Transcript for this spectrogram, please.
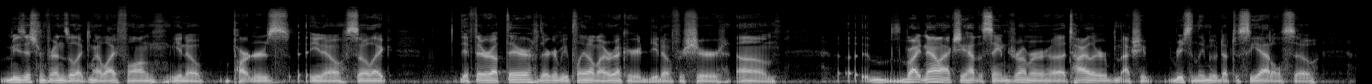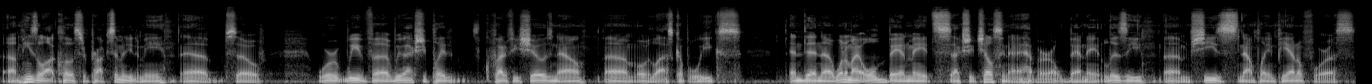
musician friends are like my lifelong, you know, partners. You know, so like if they're up there, they're gonna be playing on my record, you know, for sure. Um, right now, I actually have the same drummer. Uh, Tyler actually recently moved up to Seattle, so um, he's a lot closer proximity to me. Uh, so we're, we've uh, we've actually played quite a few shows now um, over the last couple weeks. And then uh, one of my old bandmates, actually Chelsea and I have our old bandmate Lizzie. Um, she's now playing piano for us,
